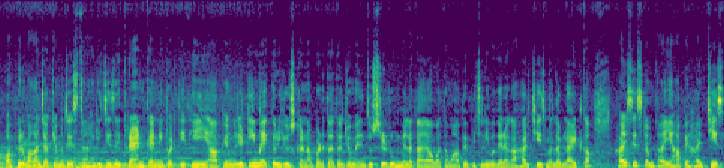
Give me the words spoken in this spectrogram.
और फिर वहाँ जाके मुझे इस तरह की चीज़ें ग्रैंड करनी पड़ती थी या फिर मुझे टी मेकर यूज़ करना पड़ता था, जो मैंने दूसरे रूम में लगाया हुआ था, वहाँ पे बिजली वगैरह का, हर चीज़ मतलब लाइट का, हर सिस्टम था, यहाँ पे हर चीज़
